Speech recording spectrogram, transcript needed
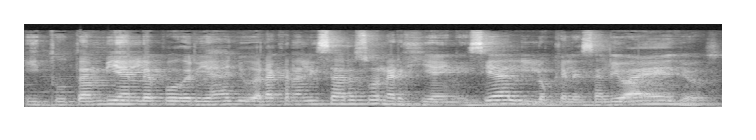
Y tú también le podrías ayudar a canalizar su energía inicial, lo que le salió a ellos.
